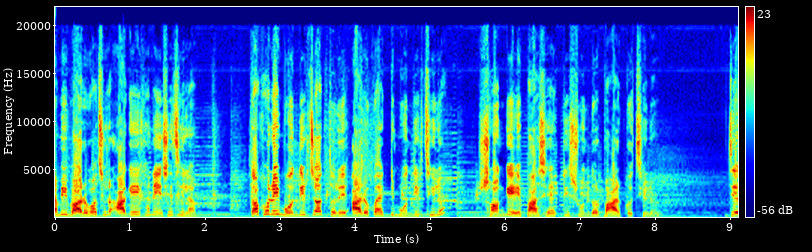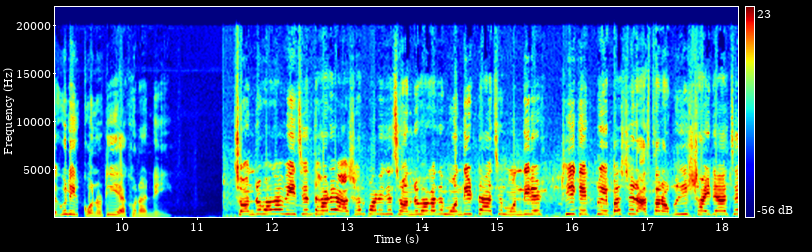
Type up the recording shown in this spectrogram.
আমি বারো বছর আগে এখানে এসেছিলাম, তখন এই মন্দির চত্বরে আরও কয়েকটি মন্দির ছিল, সঙ্গে পাশে একটি সুন্দর পার্কও ছিল, যেগুলির কোনোটিই এখন আর নেই। চন্দ্রভাগা বিচের ধারে আসার পরে যে চন্দ্রভাগাতে মন্দিরটা আছে, মন্দিরের ঠিক একটু এপাশে রাস্তার অপোজিট সাইডে আছে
